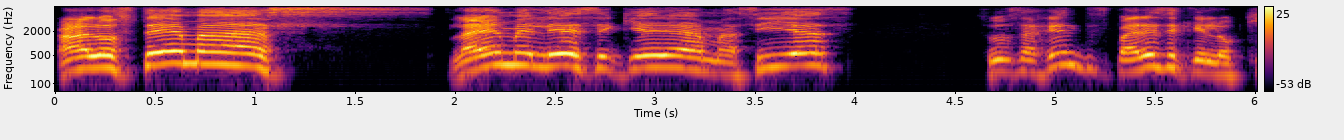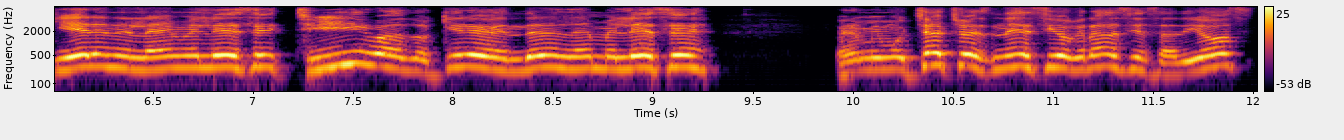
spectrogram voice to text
A los temas. La MLS quiere a Macías. Sus agentes parece que lo quieren en la MLS. Chivas lo quiere vender en la MLS. Pero mi muchacho es necio, gracias a Dios.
